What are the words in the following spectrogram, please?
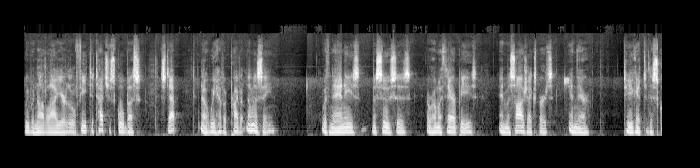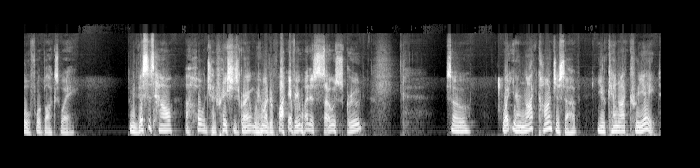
We would not allow your little feet to touch a school bus step. No, we have a private limousine with nannies, masseuses, aromatherapies, and massage experts in there till you get to the school four blocks away. I mean, this is how a whole generation is growing. We wonder why everyone is so screwed. So, what you're not conscious of, you cannot create.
